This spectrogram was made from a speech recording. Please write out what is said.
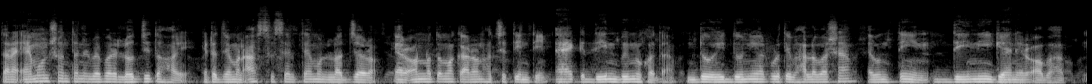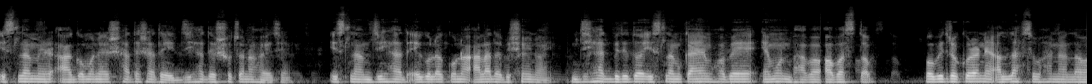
তারা এমন সন্তানের ব্যাপারে লজ্জিত হয়, এটা যেমন আফসোসের তেমন লজ্জার। এর অন্যতম কারণ হচ্ছে তিনটি। এক, দিন বিমুখতা। দুই, দুনিয়ার প্রতি ভালোবাসা। এবং তিন, দিনই জ্ঞানের অভাব। ইসলামের আগমনের সাথে সাথে জিহাদের সূচনা হয়েছে। ইসলাম, জিহাদ এগুলো কোনো আলাদা বিষয় নয়। জিহাদ ব্যতীত ইসলাম কায়েম হবে এমন ভাবা অবাস্তব। পবিত্র কোরআনে আল্লাহ সুবহানাহু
